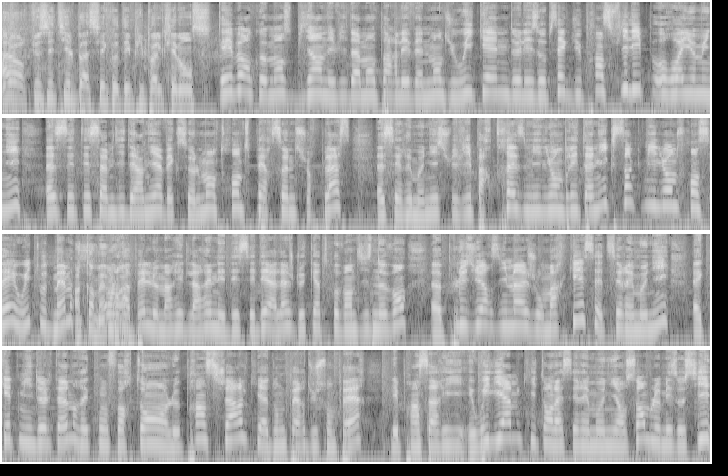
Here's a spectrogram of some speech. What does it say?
Alors, que s'est-il passé côté People, Clémence Eh ben, on commence bien évidemment par l'événement du week-end de les obsèques du prince Philippe au Royaume-Uni. C'était samedi dernier avec seulement 30 personnes sur place. La cérémonie suivie par 13 millions de Britanniques, 5 millions de Français, oui tout de même. Ah, quand même, on le rappelle, le mari de la reine est décédé à l'âge de 99 ans. Euh, plusieurs images ont marqué cette cérémonie. Euh, Kate Middleton réconfortant le prince Charles qui a donc perdu son père. Les princes Harry et William quittant la cérémonie ensemble, mais aussi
